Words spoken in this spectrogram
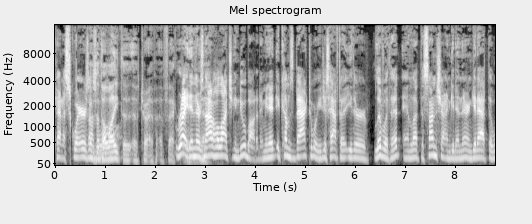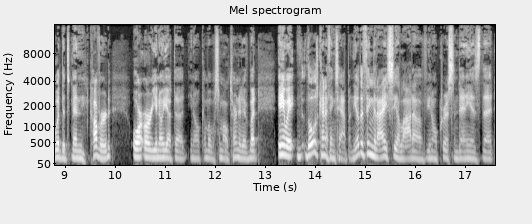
kind of squares on the, of the light uh, effect. Right, and there's Yeah. not a whole lot you can do about it. I mean, it, it comes back to where you just have to either live with it and let the sunshine get in there and get at the wood that's been covered, or or you know you have to you know come up with some alternative. But anyway, th- those kind of things happen. The other thing that I see a lot of, you know, Chris and Denny, is that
